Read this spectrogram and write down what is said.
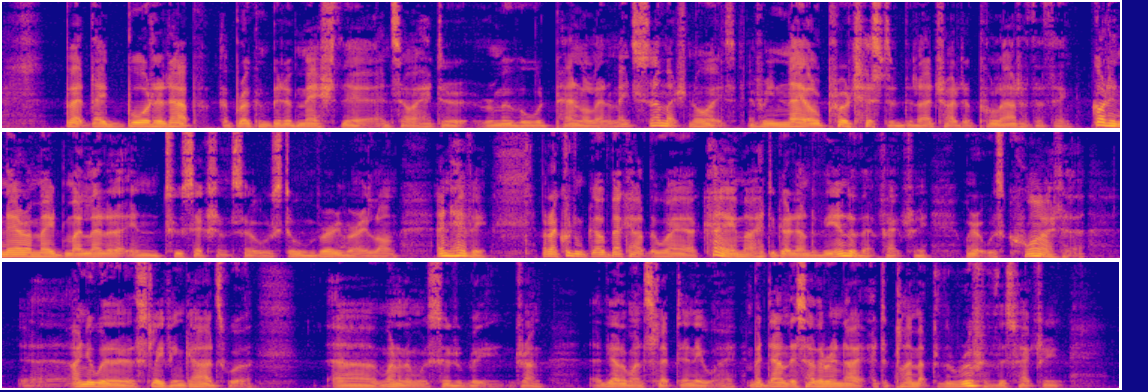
but they'd boarded up a broken bit of mesh there, and so I had to remove a wood panel, and it made so much noise. Every nail protested that I tried to pull out of the thing. Got in there and made my ladder in two sections, so it was still very, very long and heavy. But I couldn't go back out the way I came. I had to go down to the end of that factory where it was quieter. Uh, I knew where the sleeping guards were. Uh, one of them was suitably drunk. Uh, the other one slept anyway. But down this other end, I had to climb up to the roof of this factory,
